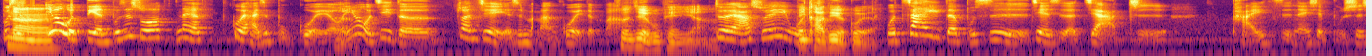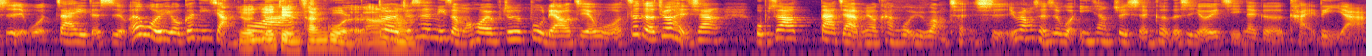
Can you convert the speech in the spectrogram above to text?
不是，因为我点不是说那个贵还是不贵哦，因为我记得钻戒也是蛮贵的吧。钻戒也不便宜啊，对啊，所以我比卡地尔贵啊。我在意的不是戒指的价值。牌子那些不是，是我在意的是，哎、我有跟你讲过、啊，有有点餐过了啦，对，就是你怎么会就是不了解我？这个就很像，我不知道大家有没有看过《欲望城市》。《欲望城市》我印象最深刻的是有一集那个凯莉呀、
